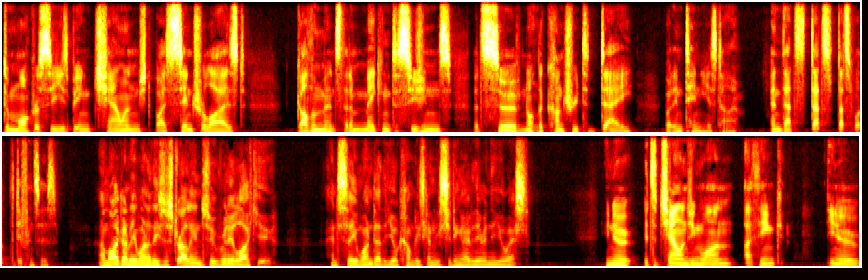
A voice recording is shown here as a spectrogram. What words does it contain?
democracy is being challenged by centralized governments that are making decisions that serve not the country today but in 10 years time and that's that's that's what the difference is Am I going to be one of these Australians who really like you and see one day that your company's going to be sitting over there in the US? you know it's a challenging one i think you know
